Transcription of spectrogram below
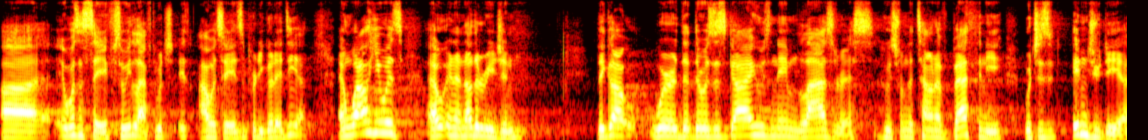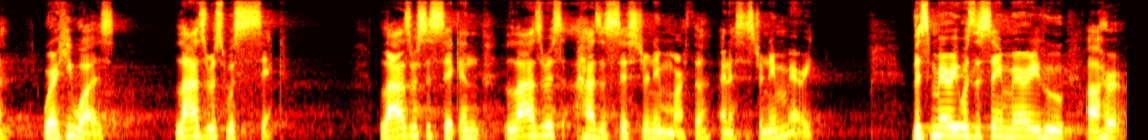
Uh, it wasn't safe, so he left, which is, I would say is a pretty good idea. And while he was out in another region, they got word that there was this guy who's named Lazarus, who's from the town of Bethany, which is in Judea, where he was, Lazarus was sick. Lazarus is sick, and Lazarus has a sister named Martha and a sister named Mary. This Mary was the same Mary who uh, her,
